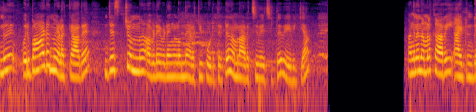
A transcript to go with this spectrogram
ഇത് ഒരുപാടൊന്നും ഇളക്കാതെ ജസ്റ്റ് ഒന്ന് അവിടെ ഇവിടങ്ങളൊന്ന് ഇളക്കി കൊടുത്തിട്ട് നമ്മൾ അടച്ച് വെച്ചിട്ട് വേവിക്കുക. അങ്ങനെ നമ്മൾ കറി ആയിട്ടുണ്ട്.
